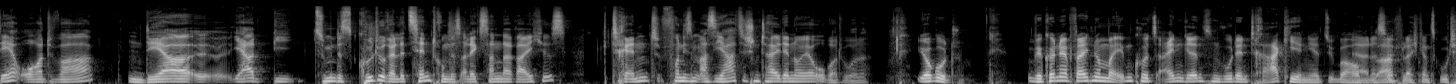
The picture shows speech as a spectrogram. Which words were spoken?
der Ort war, der äh, ja die zumindest kulturelle Zentrum des Alexanderreiches getrennt von diesem asiatischen Teil, der neu erobert wurde. Ja, gut. Wir können ja vielleicht noch mal eben kurz eingrenzen, wo denn Thrakien jetzt überhaupt war. Ja, das wäre vielleicht ganz gut.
